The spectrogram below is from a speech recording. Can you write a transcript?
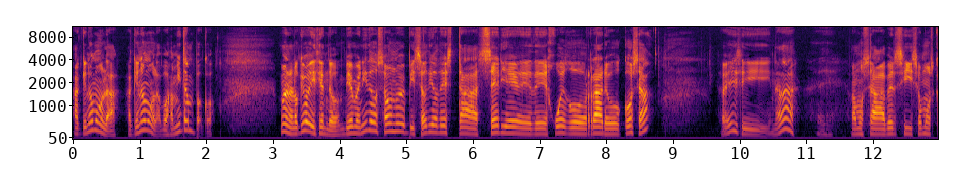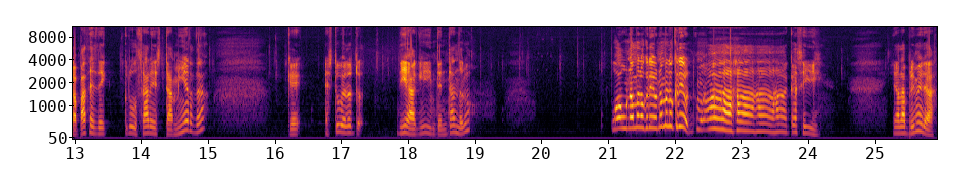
¿A que no mola? ¿A no mola? Pues a mí tampoco. Bueno, lo que iba diciendo. Bienvenidos a un nuevo episodio de esta serie de juego raro cosa. ¿Sabéis? Y nada. eh, vamos a ver si somos capaces de cruzar esta mierda. Que estuve el otro día aquí intentándolo. ¡Wow! No me lo creo, no me lo creo. No me- ¡Ah, ah, ah! Casi. Y a la primera.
